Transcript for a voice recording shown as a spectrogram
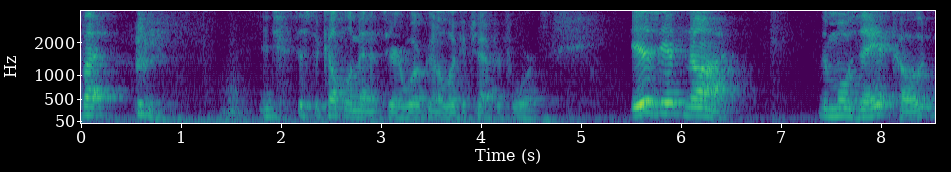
But in just a couple of minutes here, we're going to look at chapter 4. Is it not the Mosaic Code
